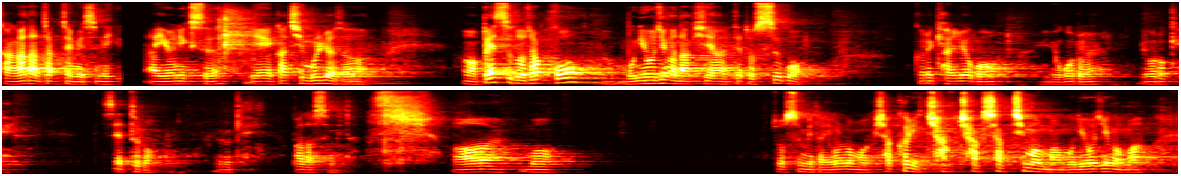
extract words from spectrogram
강하다는 장점이 있습니다. 아이오닉스 얘 같이 물려서 어, 베스도 잡고 무늬오징어 낚시할 때도 쓰고 그렇게 하려고 요거를 요렇게 세트로 이렇게 받았습니다. 아뭐 좋습니다. 이걸로 막 샤클이 착착착 치면 막 무늬오징어 막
